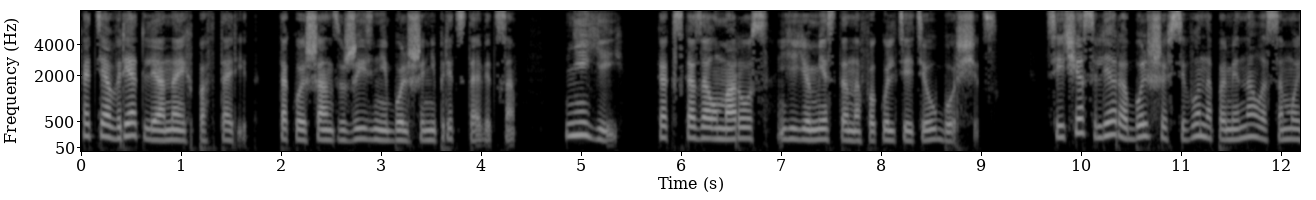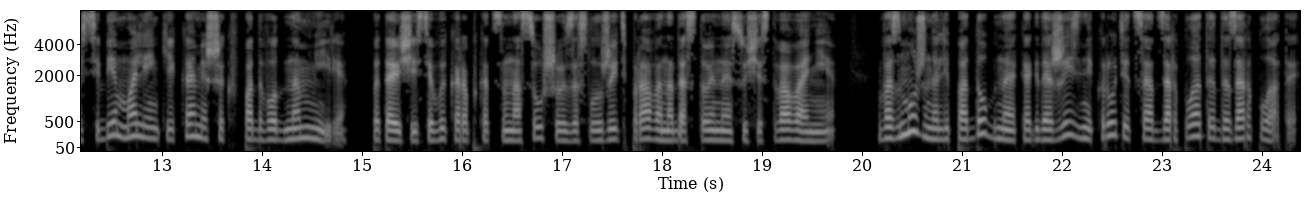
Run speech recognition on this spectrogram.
Хотя вряд ли она их повторит. Такой шанс в жизни больше не представится. Не ей. Как сказал Мороз, ее место на факультете уборщиц. Сейчас Лера больше всего напоминала самой себе маленький камешек в подводном мире, пытающийся выкарабкаться на сушу и заслужить право на достойное существование — Возможно ли подобное, когда жизнь крутится от зарплаты до зарплаты?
